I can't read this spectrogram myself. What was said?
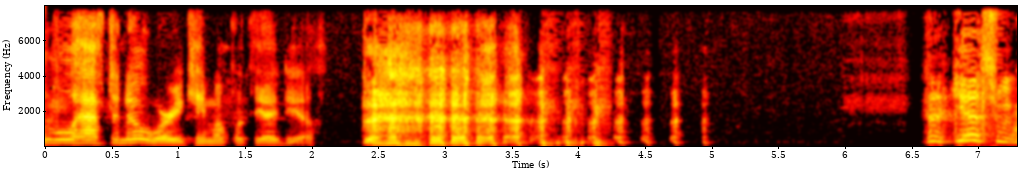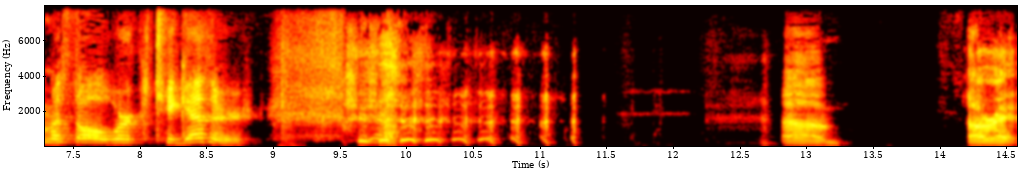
We'll have to know where he came up with the idea yes, we must all work together. Yeah. um, all right,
